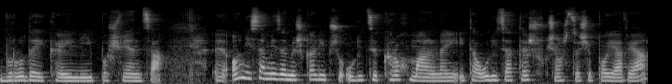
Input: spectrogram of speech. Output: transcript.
w Rudej Kejli poświęca. E, oni sami zamieszkali przy ulicy Krochmalnej i ta ulica też w książce się pojawia.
